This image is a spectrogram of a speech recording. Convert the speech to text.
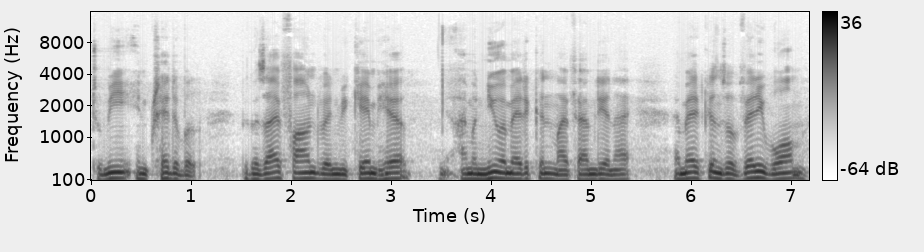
to me, incredible. Because I found when we came here, I'm a new American, my family and I. Americans were very warm,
